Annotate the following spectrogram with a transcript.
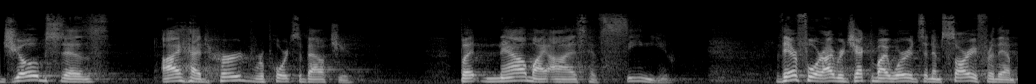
Job says, I had heard reports about you, but now my eyes have seen you. Therefore, I reject my words and am sorry for them.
